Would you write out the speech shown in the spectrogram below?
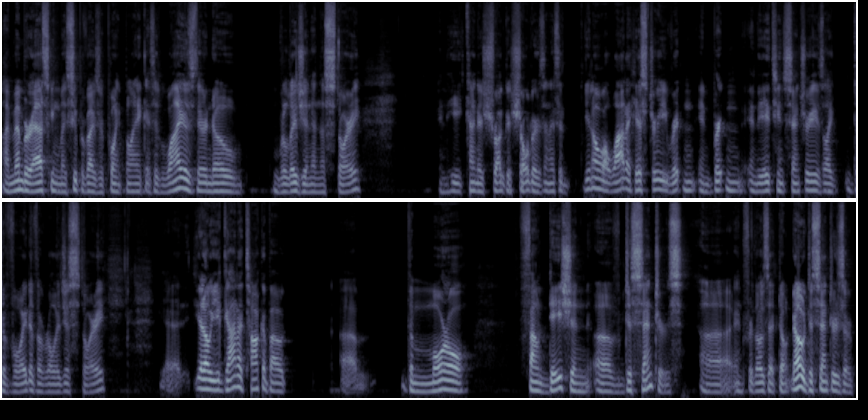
I remember asking my supervisor point blank, I said, Why is there no religion in the story? And he kind of shrugged his shoulders. And I said, You know, a lot of history written in Britain in the 18th century is like devoid of a religious story. You know, you got to talk about um, the moral foundation of dissenters. Uh, and for those that don't know, dissenters are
